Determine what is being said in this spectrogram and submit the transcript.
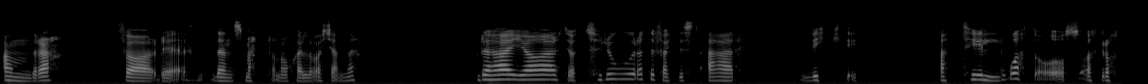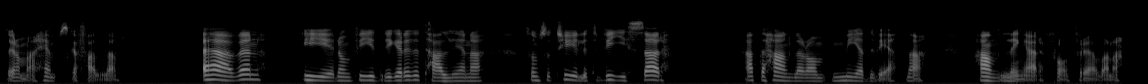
andra för det, den smärtan de själva känner. Det här gör att jag tror att det faktiskt är viktigt att tillåta oss att grotta i de här hemska fallen. Även i de vidrigare detaljerna som så tydligt visar att det handlar om medvetna handlingar från förövarna.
